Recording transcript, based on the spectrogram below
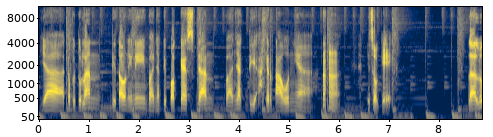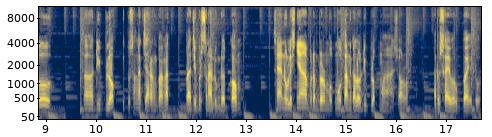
ya kebetulan di tahun ini banyak di podcast dan banyak di akhir tahunnya. It's okay. Lalu uh, di blog itu sangat jarang banget rajibersenandung.com. Saya nulisnya benar-benar mut-mutan kalau di blog, masya Allah. Harus saya berubah itu.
